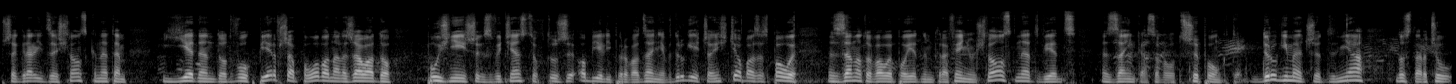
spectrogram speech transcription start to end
przegrali ze Śląsknetem 1 do 2. Pierwsza połowa należała do późniejszych zwycięzców, którzy objęli prowadzenie. W drugiej części oba zespoły zanotowały po jednym trafieniu. Śląsknet więc zainkasował trzy punkty. Drugi mecz dnia dostarczył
